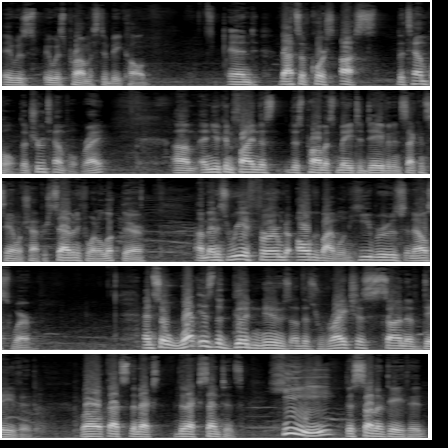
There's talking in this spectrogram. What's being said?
It was it was promised to be called, and that's of course us, the temple, the true temple, right? Um, and you can find this, this promise made to David in 2 Samuel chapter 7 if you want to look there. Um, and it's reaffirmed all the Bible in Hebrews and elsewhere. And so, what is the good news of this righteous son of David? Well, that's the next, the next sentence. He, the son of David,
